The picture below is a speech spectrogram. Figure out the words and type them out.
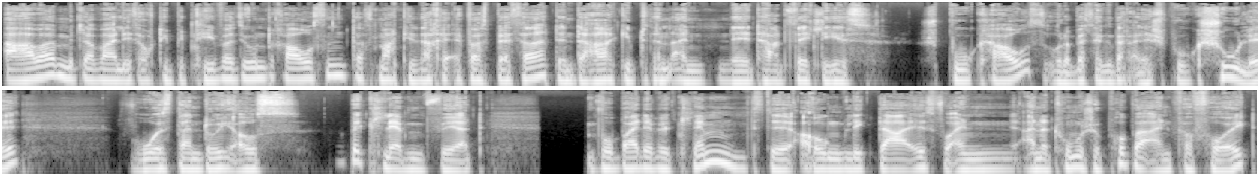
Aber mittlerweile ist auch die PC-Version draußen. Das macht die Sache etwas besser, denn da gibt es dann ein, ein tatsächliches Spukhaus oder besser gesagt eine Spukschule, wo es dann durchaus beklemmend wird. Wobei der beklemmendste Augenblick da ist, wo eine anatomische Puppe einen verfolgt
